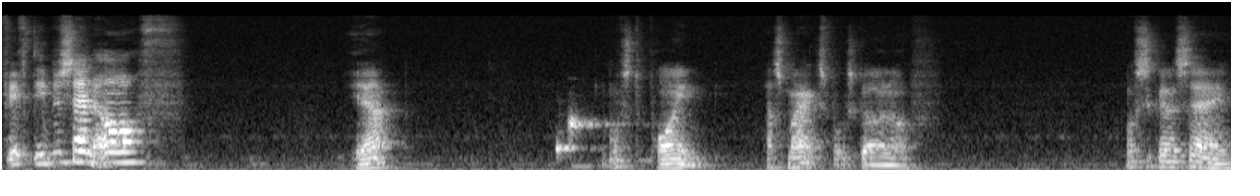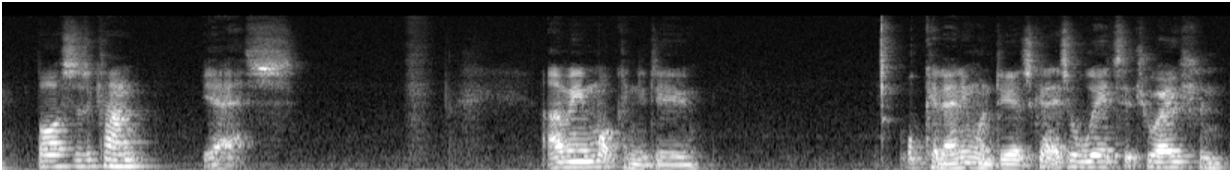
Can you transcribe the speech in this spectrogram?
50% off. Yeah. What's the point? That's my Xbox going off. What's it going to say? Boris is a cunt? Yes. I mean, what can you do? What can anyone do? It's, it's a weird situation.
